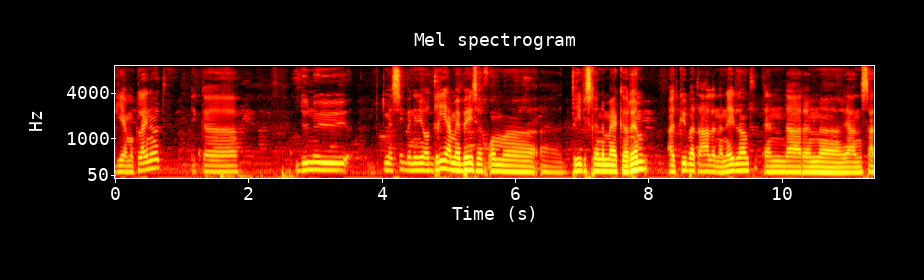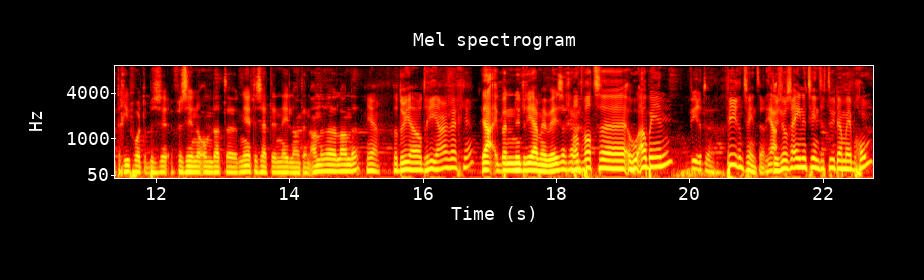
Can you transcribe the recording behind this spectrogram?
Guillermo Kleinoot. Ik doe nu, tenminste ik ben hier nu al drie jaar mee bezig om drie verschillende merken rum uit Cuba te halen naar Nederland. En daar een, eh, ja, een strategie voor te verzinnen om dat eh, neer te zetten in Nederland en andere landen. Ja. Dat doe je al drie jaar, zeg je? Ja, ik ben er nu drie jaar mee bezig. Ja. Want wat, eh, hoe oud ben je nu? 24. 24. Ja. Dus je was 21 toen je daarmee begon.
